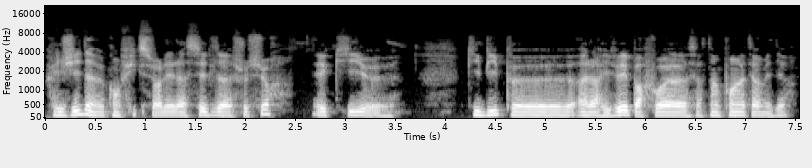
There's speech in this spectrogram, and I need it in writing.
rigide qu'on fixe sur les lacets de la chaussure et qui, euh, qui bip à l'arrivée, parfois à certains points intermédiaires.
